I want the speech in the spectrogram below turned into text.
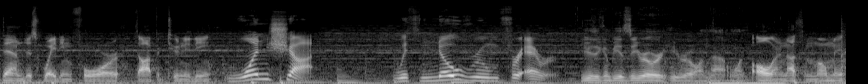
Then I'm just waiting for the opportunity. One shot with no room for error. You're either going to be a zero or a hero on that one. All or nothing moment.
